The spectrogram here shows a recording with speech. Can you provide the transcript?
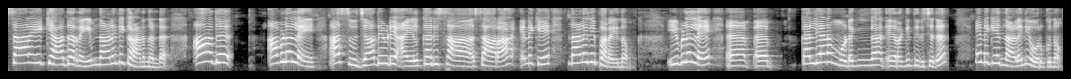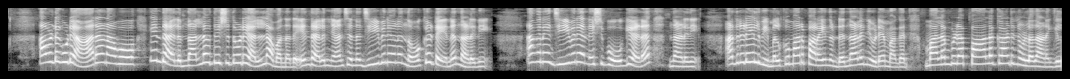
സാറയെ ക്യാദറിനെയും നളിനി കാണുന്നുണ്ട്. ആ അത് അവളല്ലേ? ആ സുജാതയുടെ അയൽക്കാരി സാറ എന്നൊക്കെ നളിനി പറയുന്നു. ഇവളല്ലേ? കല്യാണം മുടങ്ങാൻ ഇറങ്ങി തിരിച്ചത് എനിക്ക് നളിനി ഓർക്കുന്നു. അവളുടെ കൂടെ ആരാണാവോ? എന്തായാലും നല്ല ഉദ്ദേശത്തോടെ അല്ല വന്നത്. എന്തായാലും ഞാൻ ചെന്ന ജീവനെ ഒന്ന് നോക്കട്ടെ എന്ന് നളിനി. അങ്ങനെ ജീവനെ അന്വേഷിച്ച് പോവുകയാണ് നളിനി. അതിനിടയിൽ വിമൽകുമാർ പറയുന്നുണ്ട് നളിനിയുടെ മകൻ മലമ്പുഴ പാലക്കാടിനുള്ളതാണെങ്കിൽ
